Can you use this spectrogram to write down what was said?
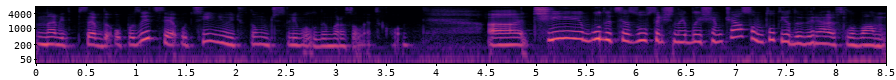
навіть псевдоопозиція, оцінюють в тому числі Володимира Зеленського. Чи буде ця зустріч найближчим часом? Тут я довіряю словам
